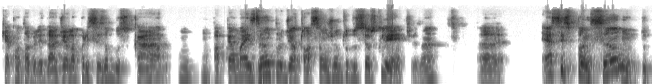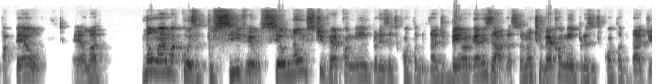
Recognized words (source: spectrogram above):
Que a contabilidade ela precisa buscar um, um papel mais amplo de atuação junto dos seus clientes, né? Uh, essa expansão do papel, ela não é uma coisa possível se eu não estiver com a minha empresa de contabilidade bem organizada, se eu não tiver com a minha empresa de contabilidade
